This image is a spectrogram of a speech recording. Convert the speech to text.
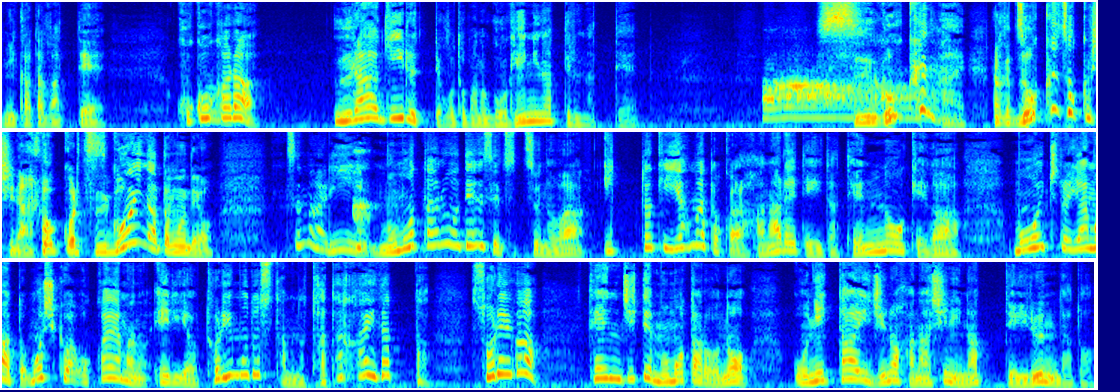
見方があって、ここから裏切るって言葉の語源になってるんだって。すごくない？なんかゾクゾクしない？これすごいなと思うんだよ。つまり、桃太郎伝説っつうのは、一時大和から離れていた天皇家が、もう一度大和もしくは岡山のエリアを取り戻すための戦いだった。それが、転じて桃太郎の鬼退治の話になっているんだと。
